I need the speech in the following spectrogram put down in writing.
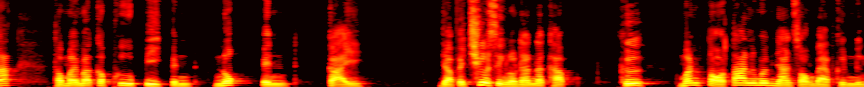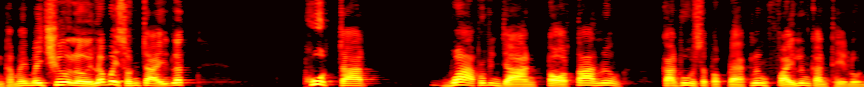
นัขทำไมมากระพือปีกเป็นนก เป็นไก่ อย่าไปเชื่อสิ่งเหล่านั้นนะครับ คือมันต่อต้านเรื่องพระวิญญาณสองแบบคือหนึ่งทำให้ไม่เชื่อเลย แล้วไม่สนใจและพูดจาว่าพระวิญญาณต่อต้านเรื่องการพูดภาษาแปลกๆเรื่องไฟเรื่องการเทล้น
